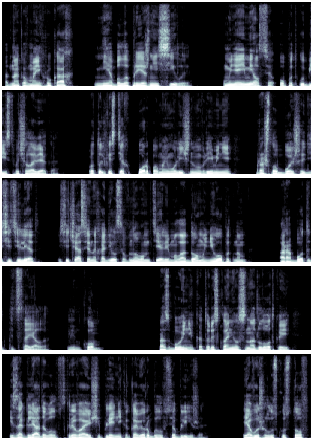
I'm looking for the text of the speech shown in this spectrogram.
однако в моих руках не было прежней силы, у меня имелся опыт убийства человека. Вот только с тех пор, по моему личному времени, прошло больше десяти лет, и сейчас я находился в новом теле, молодом и неопытном, а работать предстояло клинком. Разбойник, который склонился над лодкой и заглядывал в скрывающий пленника ковер, был все ближе. Я вышел из кустов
